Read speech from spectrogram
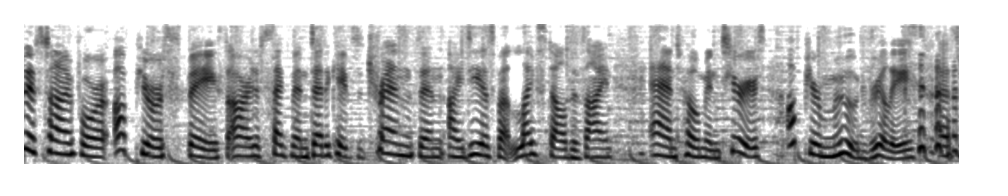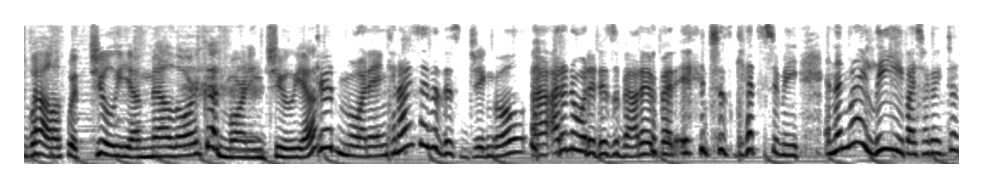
It is time for Up Your Space, our segment dedicated to trends and ideas about lifestyle design and home interiors. Up your mood, really, as well with Julia Mellor. Good morning, Julia. Good morning. Can I say that this jingle, uh, I don't know what it is about it, but it just gets to me. And then when I leave, I start going, da,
